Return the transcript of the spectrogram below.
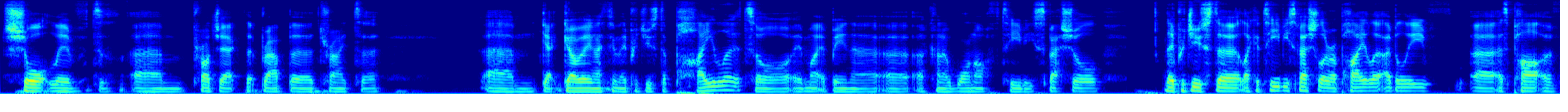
short-lived um, project that Brad Bird tried to um, get going. I think they produced a pilot, or it might have been a, a, a kind of one-off TV special. They produced a like a TV special or a pilot, I believe, uh, as part of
